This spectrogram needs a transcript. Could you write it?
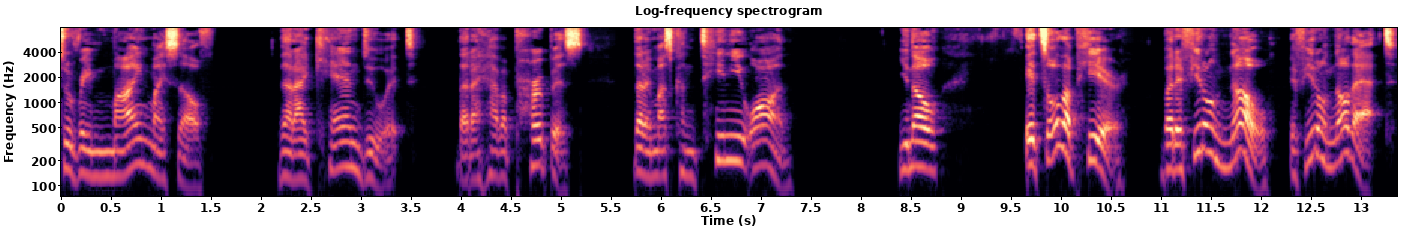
to remind myself that I can do it, that I have a purpose, that I must continue on. You know, it's all up here, but if you don't know, if you don't know that,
